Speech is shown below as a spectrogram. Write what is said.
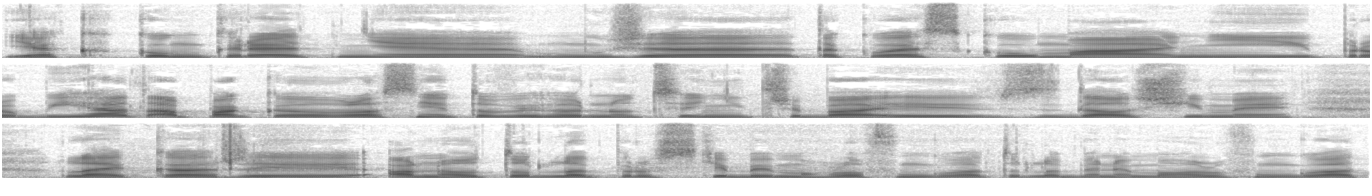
jak konkrétně může takové zkoumání probíhat a pak vlastně to vyhodnocení třeba i s dalšími lékaři, ano, tohle prostě by mohlo fungovat, tohle by nemohlo fungovat.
